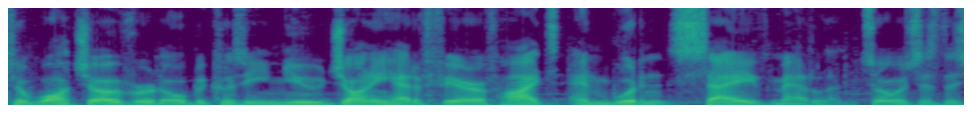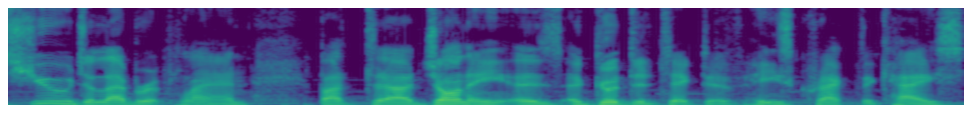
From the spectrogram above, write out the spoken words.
to watch over it all because he knew Johnny had a fear of heights and wouldn't save Madeline. So it was just this huge, elaborate plan. But uh, Johnny is a good detective. He's cracked the case,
